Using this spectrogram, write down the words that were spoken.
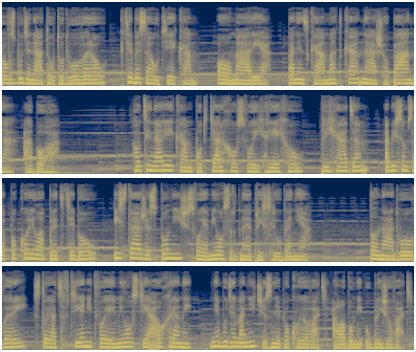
Povzbudená touto dôverou, k Tebe sa utiekam, ó Mária, panenská matka nášho pána a Boha. Hoci nariekam pod ťarchou svojich hriechov, prichádzam, aby som sa pokorila pred Tebou, istá, že splníš svoje milosrdné prisľúbenia. Plná dôvery, stojac v tieni Tvojej milosti a ochrany, nebude ma nič znepokojovať alebo mi ubližovať.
